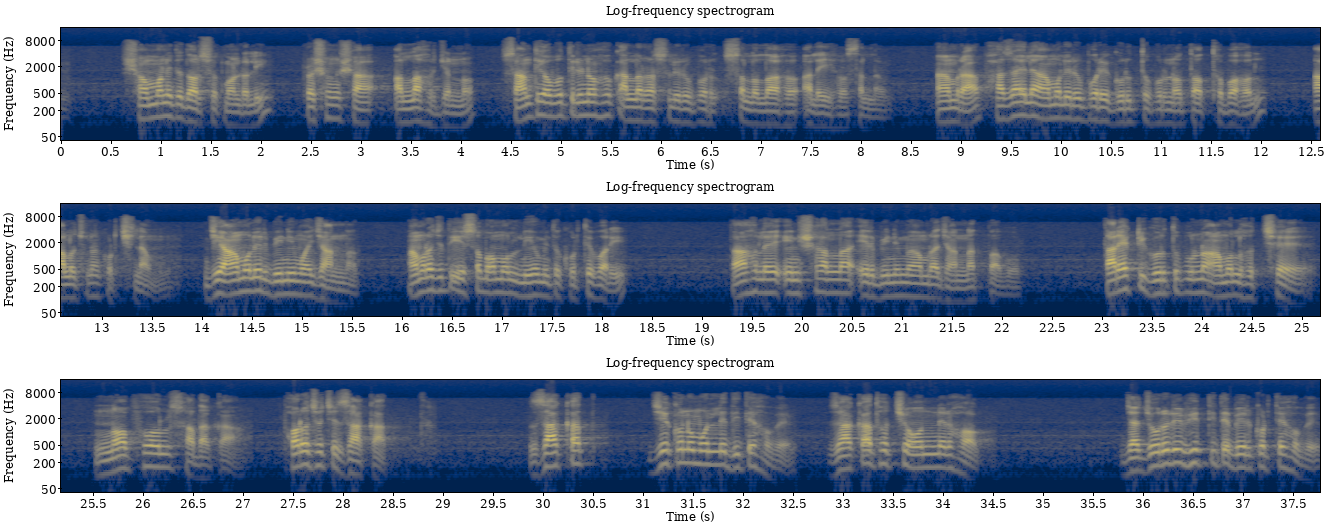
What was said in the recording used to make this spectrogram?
সম্মানিত দর্শক মণ্ডলী, প্রশংসা আল্লাহর জন্য। শান্তি অবতীর্ণ হোক আল্লাহ রাসুলের উপর সাল্লাহ আলহ্লাম আমরা ফাজাইলে আমলের উপরে গুরুত্বপূর্ণ তথ্যবহল আলোচনা করছিলাম। যে আমলের বিনিময় জান্নাত। আমরা যদি এসব আমল নিয়মিত করতে পারি, তাহলে ইনশাল্লাহ এর বিনিময়ে আমরা জান্নাত পাব। তার একটি গুরুত্বপূর্ণ আমল হচ্ছে নফল সাদাকা। ফরজ হচ্ছে জাকাত জাকাত যে কোনো মূল্যে দিতে হবে। জাকাত হচ্ছে অন্যের হক, যা জরুরি ভিত্তিতে বের করতে হবে,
